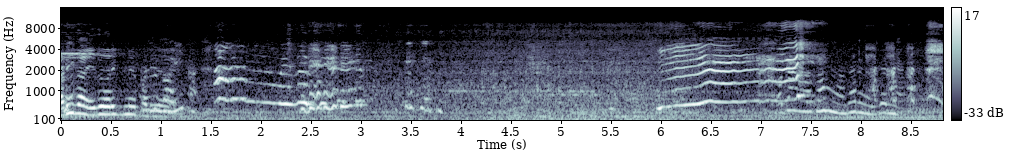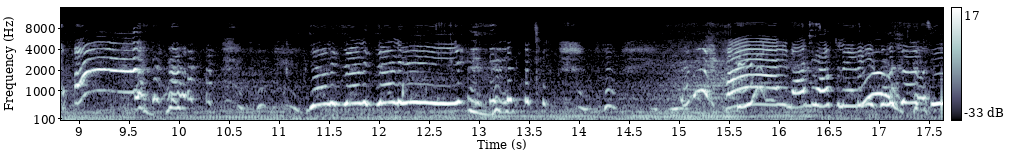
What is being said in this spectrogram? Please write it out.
படிதான் இது வரைக்குமே படிதான் ஜாலி ஜாலி ஜாலி ஹாய் நான் ஆத்துல இறங்கி குளிச்சாச்சு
